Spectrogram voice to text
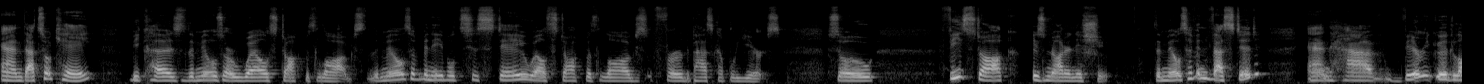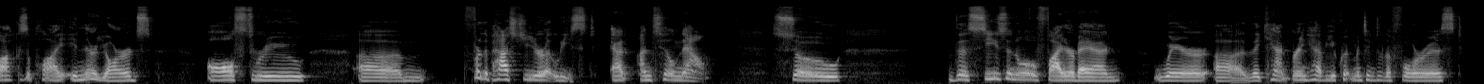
and that's okay because the mills are well stocked with logs. The mills have been able to stay well stocked with logs for the past couple of years. So feedstock is not an issue. The mills have invested and have very good log supply in their yards all through um, for the past year at least and until now. So the seasonal fire ban where uh, they can't bring heavy equipment into the forest,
